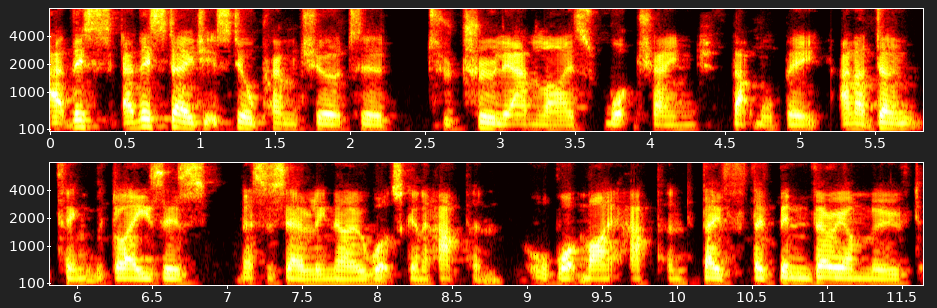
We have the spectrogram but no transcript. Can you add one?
at this at this stage, it's still premature to to truly analyze what change that will be. And I don't think the Glazers necessarily know what's going to happen or what might happen. They've they've been very unmoved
